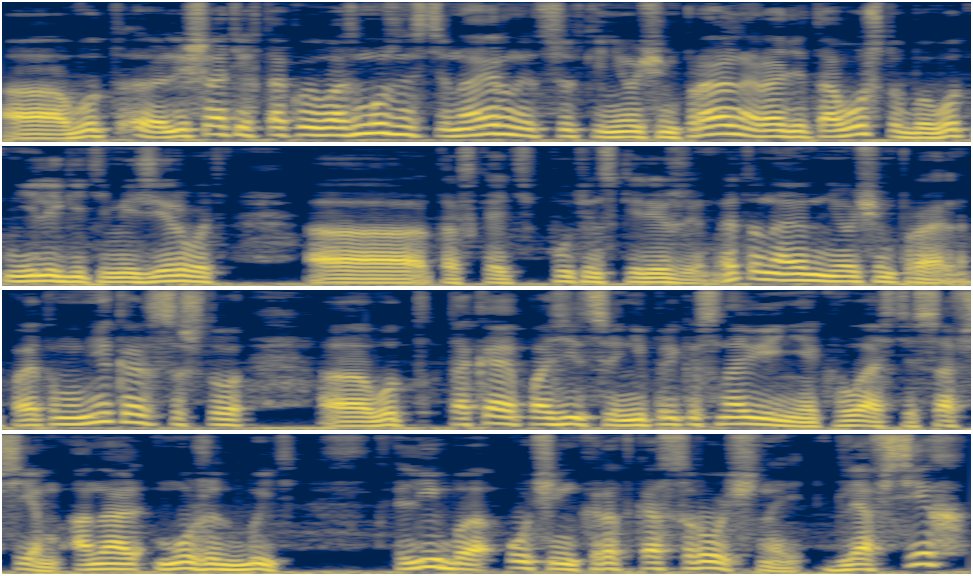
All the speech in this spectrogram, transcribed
А, вот э, лишать их такой возможности, наверное, это все-таки не очень правильно ради того, чтобы вот не легитимизировать а, так сказать, путинский режим. Это, наверное, не очень правильно. Поэтому мне кажется, что а, вот такая позиция неприкосновения к власти совсем, она может быть либо очень краткосрочной для всех,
